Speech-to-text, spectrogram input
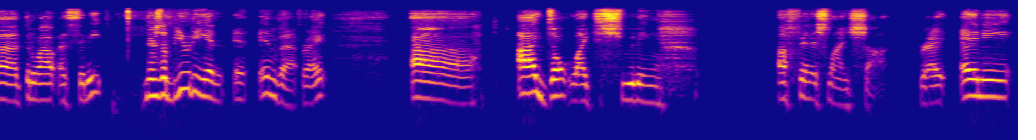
uh, throughout a city. There's a beauty in, in, in that, right? Uh, I don't like shooting a finish line shot, right? Any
